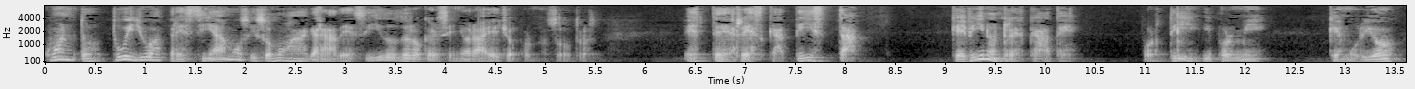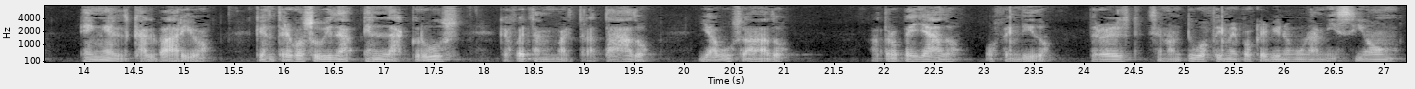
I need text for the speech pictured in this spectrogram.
Cuánto tú y yo apreciamos y somos agradecidos de lo que el Señor ha hecho por nosotros. Este rescatista que vino en rescate por ti y por mí, que murió en el Calvario, que entregó su vida en la cruz, que fue tan maltratado y abusado, atropellado, ofendido, pero él se mantuvo firme porque él vino en una misión,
